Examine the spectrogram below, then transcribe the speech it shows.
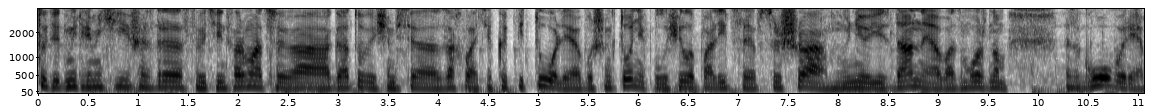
студии Дмитрий Михеев. Здравствуйте. Информацию о готовящемся захвате Капитолия в Вашингтоне получила полиция в США. У нее есть данные о возможном сговоре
